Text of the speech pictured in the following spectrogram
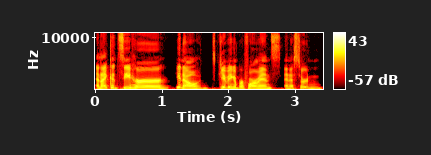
And I could see her, you know, giving a performance and a certain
